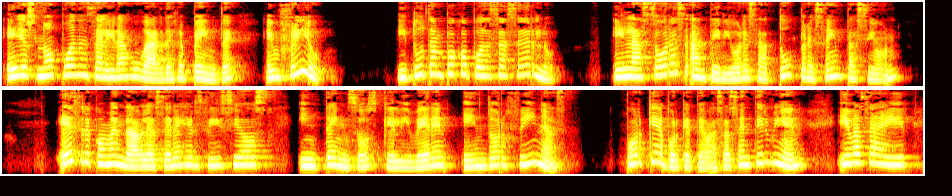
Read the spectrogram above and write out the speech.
Ellos no pueden salir a jugar de repente en frío. Y tú tampoco puedes hacerlo. En las horas anteriores a tu presentación, es recomendable hacer ejercicios intensos que liberen endorfinas. ¿Por qué? Porque te vas a sentir bien y vas a ir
